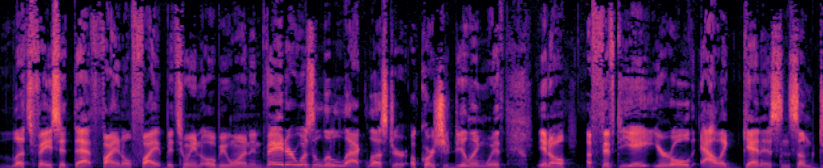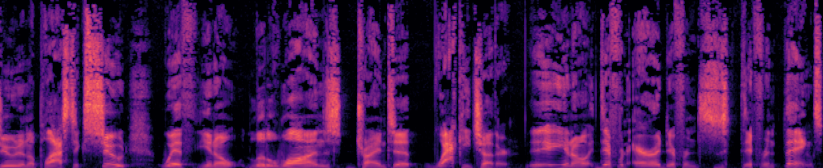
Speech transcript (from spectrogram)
let's face it, that final fight between Obi Wan and Vader was a little lackluster. Of course, you're dealing with, you know, a 58 year old Alec Guinness and some dude in a plastic suit with, you know, little wands trying to whack each other. Eh, you know, different era, different different things.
